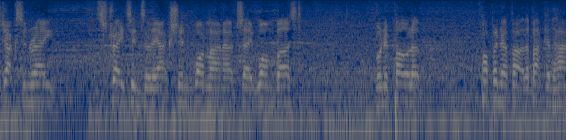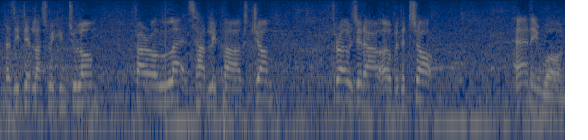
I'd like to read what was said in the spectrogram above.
Jackson Ray straight into the action, one line out take, one bust. Vunipola popping up out of the back of the hand as he did last week in Toulon. Farrell lets Hadleigh Parkes jump, throws it out over the top. Anyone,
